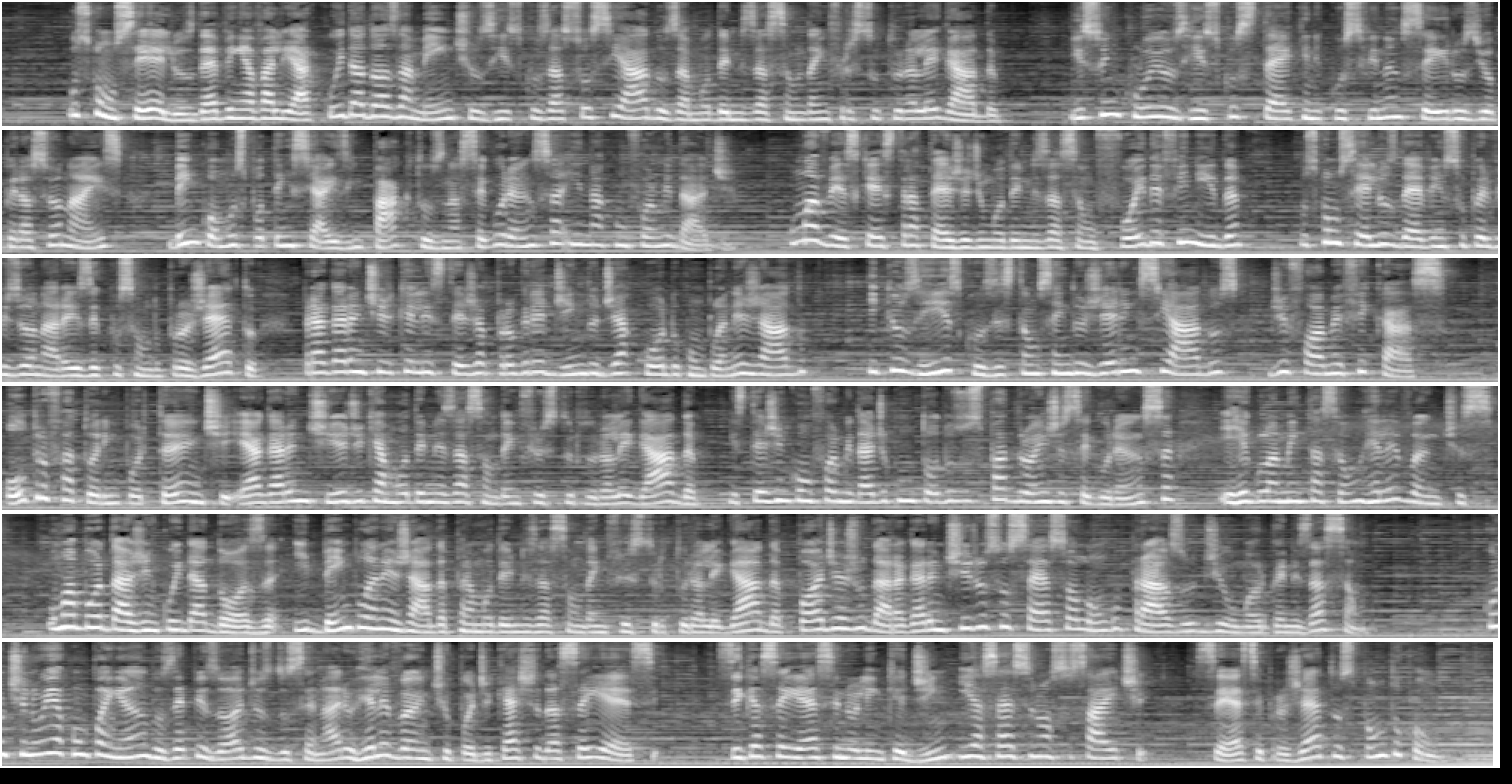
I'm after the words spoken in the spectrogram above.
Os conselhos devem avaliar cuidadosamente os riscos associados à modernização da infraestrutura legada. Isso inclui os riscos técnicos, financeiros e operacionais, bem como os potenciais impactos na segurança e na conformidade. Uma vez que a estratégia de modernização foi definida, os conselhos devem supervisionar a execução do projeto para garantir que ele esteja progredindo de acordo com o planejado e que os riscos estão sendo gerenciados de forma eficaz. Outro fator importante é a garantia de que a modernização da infraestrutura legada esteja em conformidade com todos os padrões de segurança e regulamentação relevantes. Uma abordagem cuidadosa e bem planejada para a modernização da infraestrutura legada pode ajudar a garantir o sucesso a longo prazo de uma organização. Continue acompanhando os episódios do Cenário Relevante, o podcast da CIS. Siga a CIS no LinkedIn e acesse nosso site csprojetos.com.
